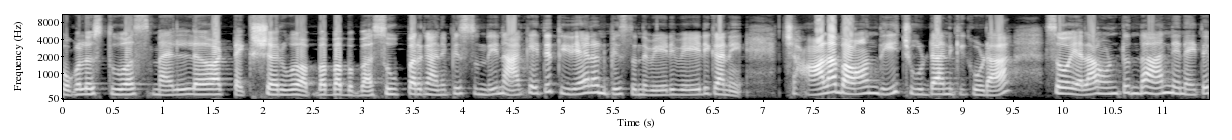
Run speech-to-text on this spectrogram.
పొగలొస్తూ ఆ స్మెల్ ఆ టెక్స్చరు అబ్బబ్బబ్బబ్బా సూపర్గా అనిపిస్తుంది. నాకైతే తినేయాలనిపిస్తుంది వేడి వేడిగానే. చాలా బాగుంది చూడ్డానికి కూడా. సో ఎలా ఉంటుందా అని నేనైతే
